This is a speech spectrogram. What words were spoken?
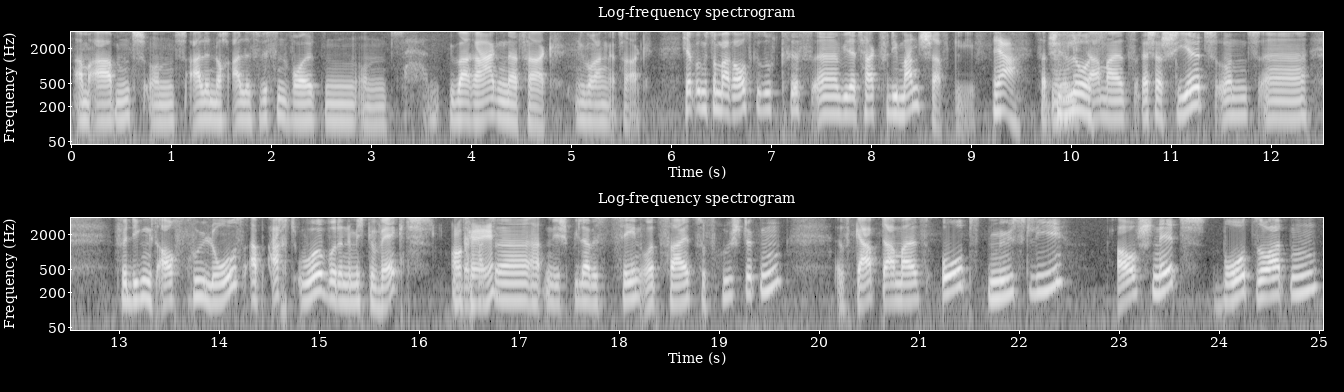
am Abend und alle noch alles wissen wollten und ein überragender Tag, ein überragender Tag. Ich habe übrigens noch mal rausgesucht, Chris, äh, wie der Tag für die Mannschaft lief. Ja, das hat mir damals recherchiert und äh, für die ging es auch früh los. Ab 8 Uhr wurde nämlich geweckt. Okay. Dann hatte, hatten die Spieler bis 10 Uhr Zeit zu frühstücken. Es gab damals Obst, Müsli, Aufschnitt, Brotsorten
